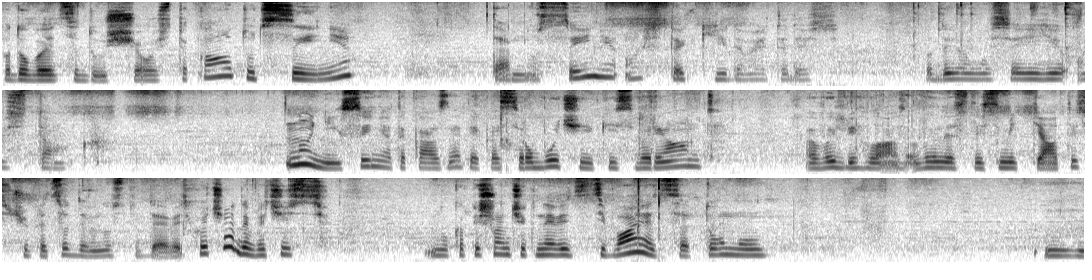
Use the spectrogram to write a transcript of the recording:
Подобається дужче. Ось така. Тут сині, темно-сині, ось такі. Давайте десь подивимося її ось так. Ну ні, синя така, знаєте, якась робочий якийсь варіант. Вибігла винести сміття 1599. Хоча, дивлячись, ну, капішончик не відстівається, тому. Угу.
